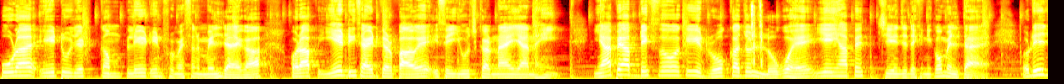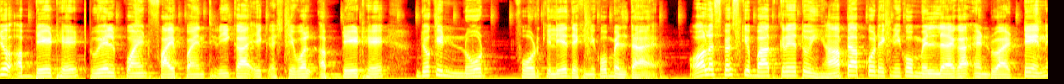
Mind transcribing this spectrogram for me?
पूरा A to Z complete information मिल जाएगा और आप ये डिसाइड कर पाओगे इसे यूज़ करना है या नहीं। यहाँ पे आप देख सकोगे कि रोग का जो लोगो है, ये यहाँ पे चेंज देखने को मिलता है। और ये जो अपडेट है 12.5.3 का एक स्टेबल अपडेट है, जो कि नोट 4 के लिए देखने को मिलता है। ऑल स्पेक्स की बात करें तो यहाँ पे आपको देखने को मिल जाएगा एंड्रॉयड 10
